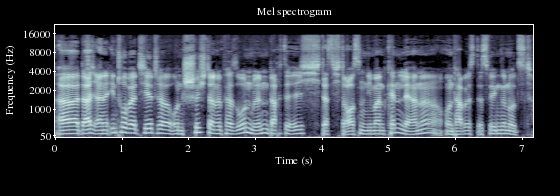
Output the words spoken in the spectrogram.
Äh, da ich eine introvertierte und schüchterne Person bin, dachte ich, dass ich draußen niemanden kennenlerne und habe es deswegen genutzt.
